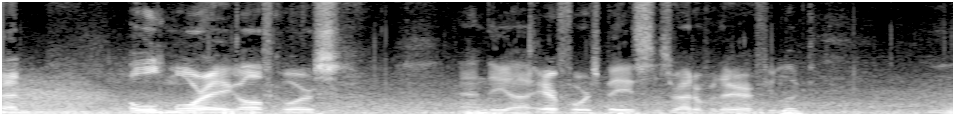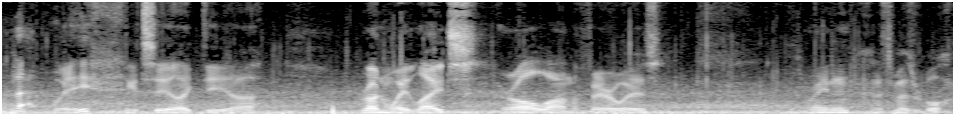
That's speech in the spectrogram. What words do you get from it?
That old Moray golf course, and the uh, Air Force Base is right over there. If you look that way, you can see like the uh, runway lights are all along the fairways. It's raining and it's miserable.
